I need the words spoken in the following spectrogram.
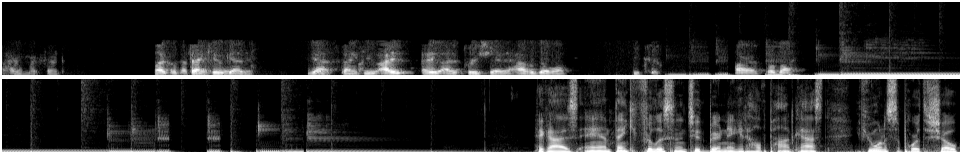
All right, my friend. Michael, That's thank you again. Yes, thank you. I, I, I appreciate it. Have a good one. You too. All right. Bye bye. Hey guys, and thank you for listening to the Bare Naked Health Podcast. If you want to support the show,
